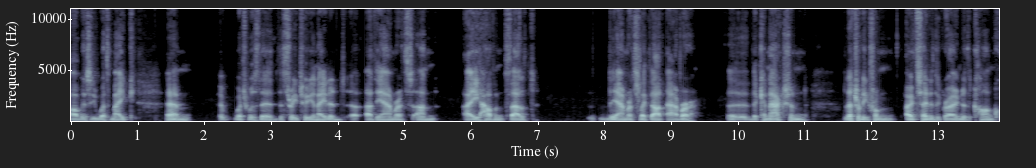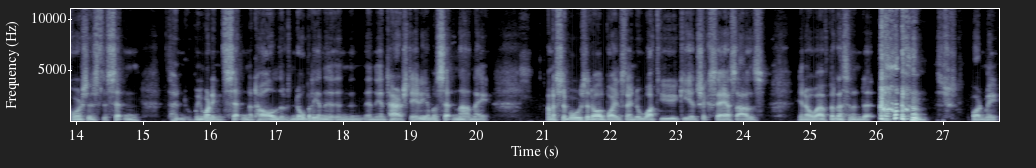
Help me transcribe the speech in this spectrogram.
obviously with Mike, um, which was the the three two United uh, at the Emirates, and I haven't felt the Emirates like that ever. Uh, the connection, literally from outside of the ground to the concourses to sitting, we weren't even sitting at all. There was nobody in the in the, in the entire stadium was sitting that night. And I suppose it all boils down to what do you gauge success as. You know, I've been listening to, pardon me,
